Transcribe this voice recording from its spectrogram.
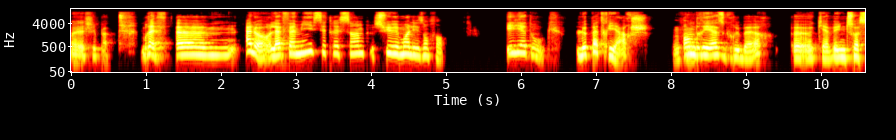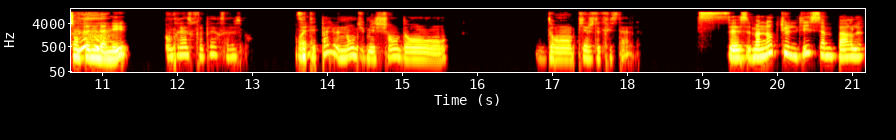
Ouais, je sais pas. Bref, euh, alors, la famille, c'est très simple. Suivez-moi, les enfants. Il y a donc le patriarche, Mhm. Andreas Gruber, qui avait une soixantaine d'années. Andreas Gruber, sérieusement? Ouais. C'était pas le nom du méchant dans dans Piège de cristal? C'est- Maintenant que tu le dis, ça me parle.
